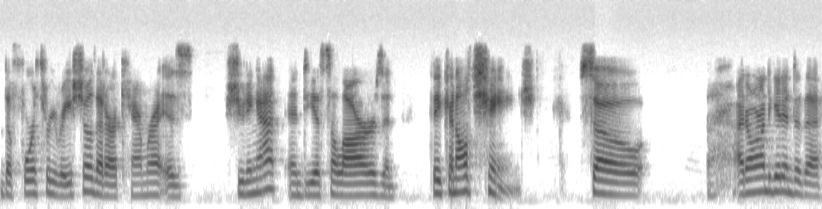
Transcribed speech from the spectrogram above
the 4-3 ratio that our camera is shooting at and DSLRs and they can all change. So I don't want to get into the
